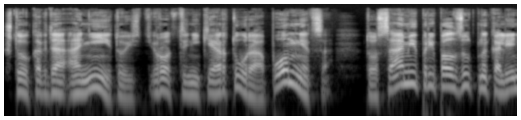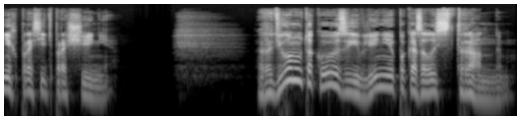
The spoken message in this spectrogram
что когда они, то есть родственники Артура, опомнятся, то сами приползут на коленях просить прощения. Родиону такое заявление показалось странным.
